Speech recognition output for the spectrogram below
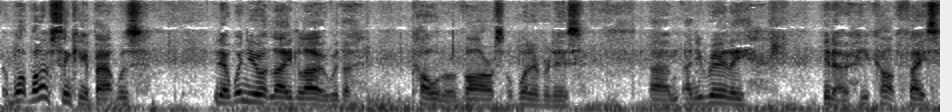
what, what I was thinking about was, you know, when you're laid low with a cold or a virus or whatever it is, um, and you really, you know, you can't face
